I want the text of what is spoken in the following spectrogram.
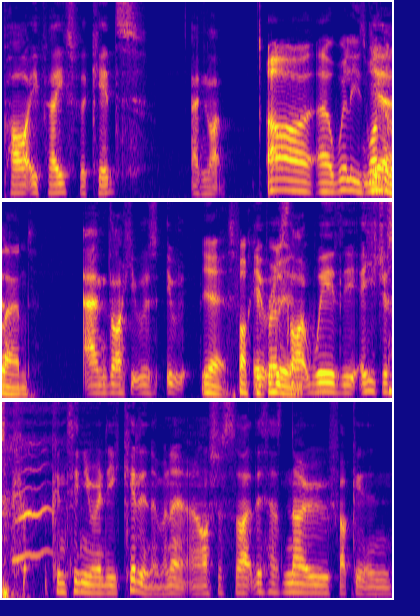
party place for kids, and like Oh, uh, Willy's Yeah. Wonderland. and like it was it, Yeah, it's fucking it brilliant. was like weirdly he's just c- continually killing them, innit? And I was just like, this has no fucking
